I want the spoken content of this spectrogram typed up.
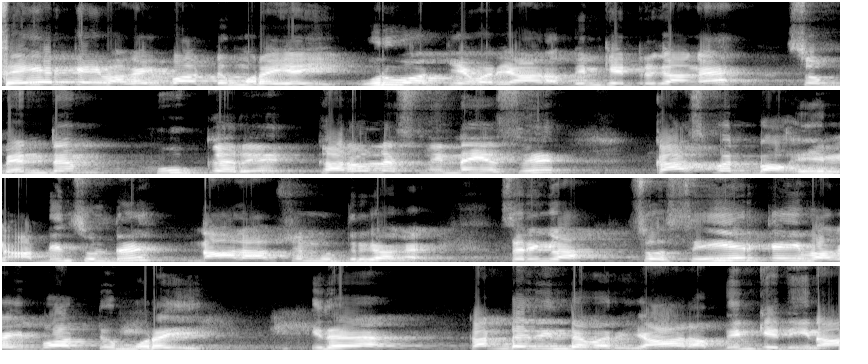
செயற்கை வகைப்பாட்டு முறையை உருவாக்கியவர் யார் அப்படின்னு கேட்டிருக்காங்க. So Bentham Hooker Carolus Linnaeus Caspar Bauhin அப்படின்னு சொல்லிட்டு நாலு ஆப்ஷன் கொடுத்துருக்காங்க. சரிங்களா? ஸோ செயற்கை வகைப்பாட்டு முறை இத கண்டறிந்தவர் யார் அப்படின்னு கேட்டீங்கன்னா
